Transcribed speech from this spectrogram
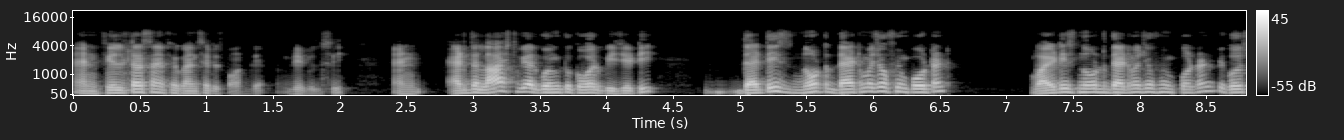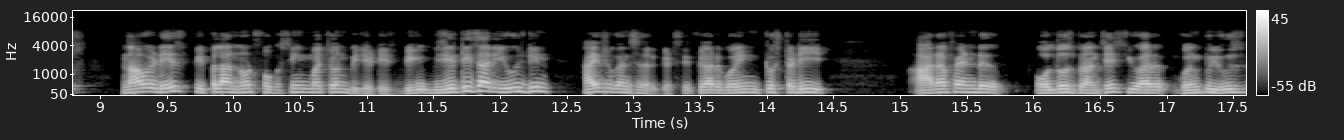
And filters and frequency response we will see. And at the last, we are going to cover BJT that is not that much of important. Why it is not that much of important? Because nowadays people are not focusing much on bjts bjts are used in high frequency circuits. If you are going to study rf and uh, all those branches you are going to use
